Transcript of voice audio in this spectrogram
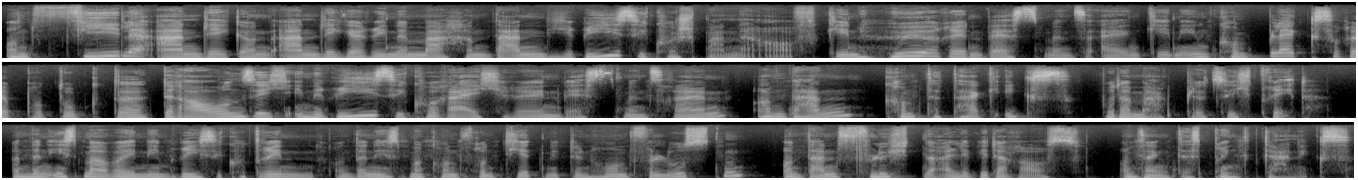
Und viele Anleger und Anlegerinnen machen dann die Risikospanne auf, gehen höhere Investments ein, gehen in komplexere Produkte, trauen sich in risikoreichere Investments rein. Und dann kommt der Tag X, wo der Markt plötzlich dreht. Und dann ist man aber in dem Risiko drin und dann ist man konfrontiert mit den hohen Verlusten und dann flüchten alle wieder raus und sagen, das bringt gar nichts.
